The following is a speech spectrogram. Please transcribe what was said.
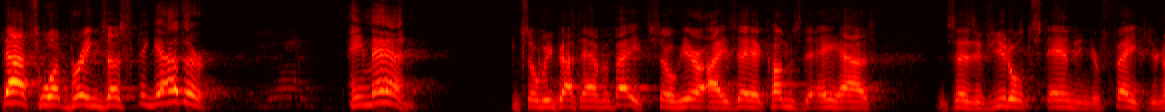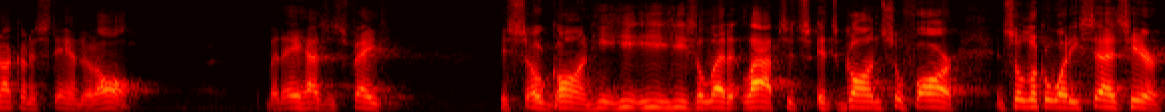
That's what brings us together. Amen. And so we've got to have a faith. So here Isaiah comes to Ahaz and says, If you don't stand in your faith, you're not going to stand at all. But Ahaz's faith is so gone. He, he, he's let it lapse, it's, it's gone so far. And so look at what he says here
